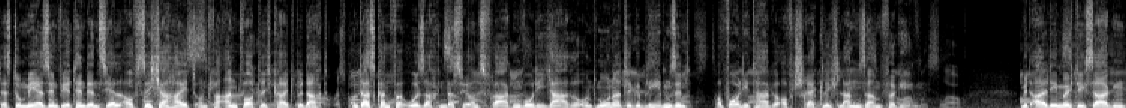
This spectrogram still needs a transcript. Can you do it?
desto mehr sind wir tendenziell auf Sicherheit und Verantwortlichkeit bedacht. Und das kann verursachen, dass wir uns fragen, wo die Jahre und Monate geblieben sind, obwohl die Tage oft schrecklich langsam vergehen. Mit all dem möchte ich sagen,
